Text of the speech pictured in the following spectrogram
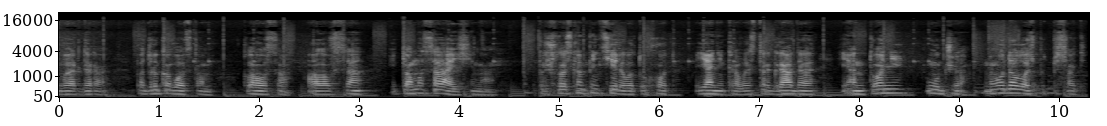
Вердера под руководством Клауса Аловса и Томаса Айхина. Пришлось компенсировать уход Яника Вестерграда и Антони Уджа, но удалось подписать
